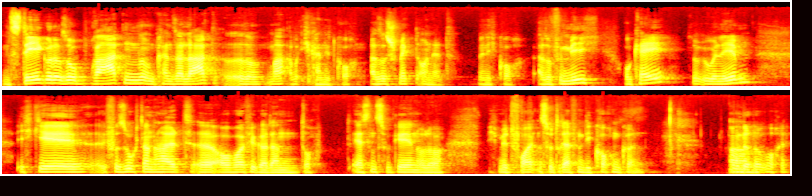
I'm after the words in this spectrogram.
ein Steak oder so braten und kann Salat, also, aber ich kann nicht kochen. Also es schmeckt auch nicht, wenn ich koche. Also für mich okay, zum Überleben. Ich gehe, ich versuche dann halt äh, auch häufiger dann doch essen zu gehen oder mich mit Freunden zu treffen, die kochen können. Unter Ähm, der Woche.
